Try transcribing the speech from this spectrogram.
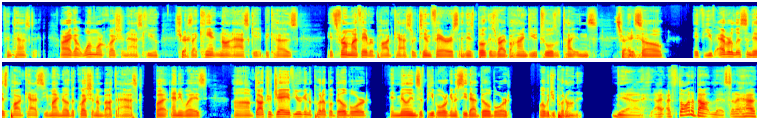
fantastic. All right, I got one more question to ask you Sure. because I can't not ask it because it's from my favorite podcaster, Tim Ferriss, and his book is right behind you, Tools of Titans. That's right. And so, if you've ever listened to his podcast, you might know the question I'm about to ask. But, anyways, um, Dr. Jay, if you were going to put up a billboard and millions of people were going to see that billboard, what would you put on it? Yeah, I, I've thought about this, and I have,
